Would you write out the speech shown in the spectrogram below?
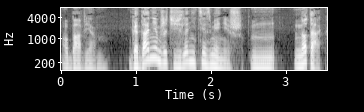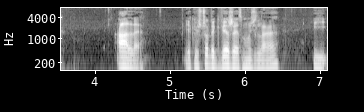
obawiam. Gadaniem, że ci źle nic nie zmienisz. Mm, no tak, ale jak już człowiek wie, że jest mu źle i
